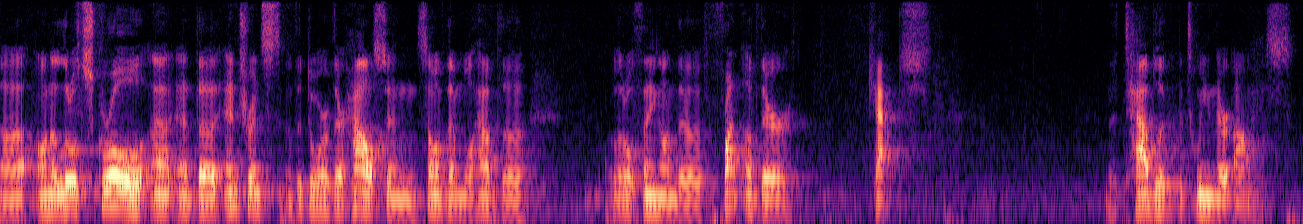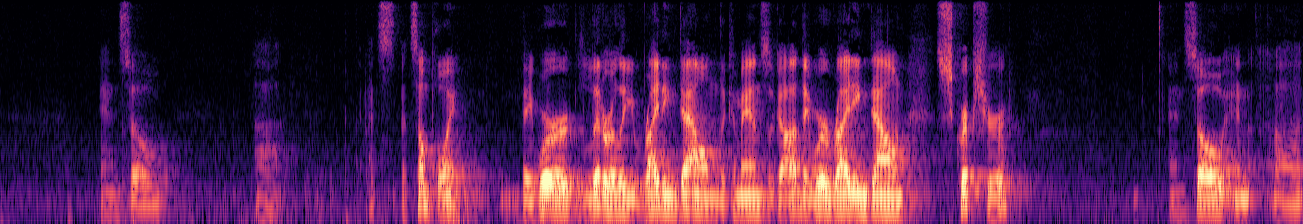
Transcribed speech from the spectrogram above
uh, on a little scroll at, at, the entrance of the door of their house, and some of them will have the little thing on the front of their caps, the tablet between their eyes. And so, uh, at, at some point, they were literally writing down the commands of God, they were writing down Scripture. And so, in a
